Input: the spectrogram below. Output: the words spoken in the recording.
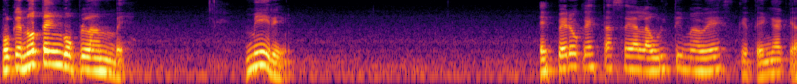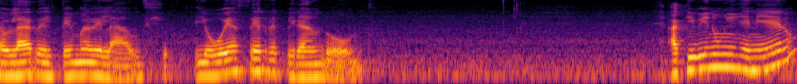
Porque no tengo plan B. Miren, Espero que esta sea la última vez que tenga que hablar del tema del audio y lo voy a hacer respirando hondo. Aquí vino un ingeniero,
